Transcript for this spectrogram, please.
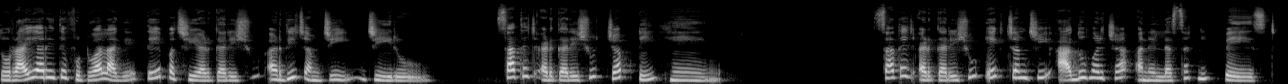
તો રાઈ આ રીતે ફૂટવા લાગે તે પછી એડ કરીશું અડધી ચમચી જીરું. સાથે જ એડ કરીશું ચપટી હિંગ. સાથે જ એડ કરીશું એક ચમચી આદુ મરચાં અને લસણની પેસ્ટ.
